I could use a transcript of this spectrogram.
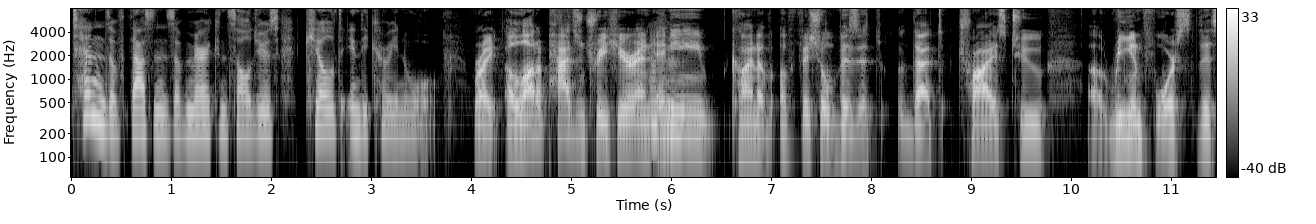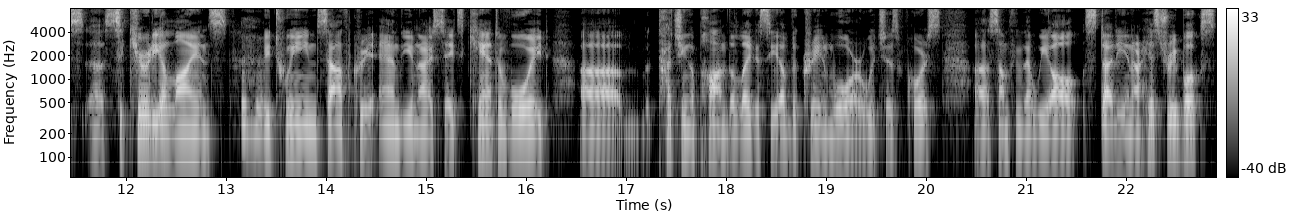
tens of thousands of American soldiers killed in the Korean War. Right. A lot of pageantry here, and mm-hmm. any kind of official visit that tries to uh, reinforce this uh, security alliance mm-hmm. between South Korea and the United States can't avoid uh, touching upon the legacy of the Korean War, which is, of course, uh, something that we all study in our history books.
